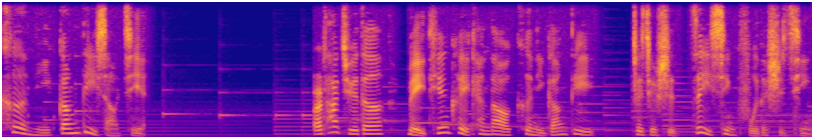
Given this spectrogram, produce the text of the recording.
克尼冈蒂小姐。而他觉得每天可以看到克尼冈蒂，这就是最幸福的事情。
